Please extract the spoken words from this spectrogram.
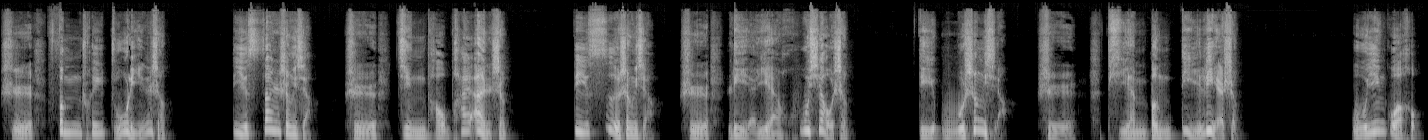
是风吹竹林声；第三声响是惊涛拍岸声；第四声响是烈焰呼啸声；第五声响是。天崩地裂声。五音过后，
